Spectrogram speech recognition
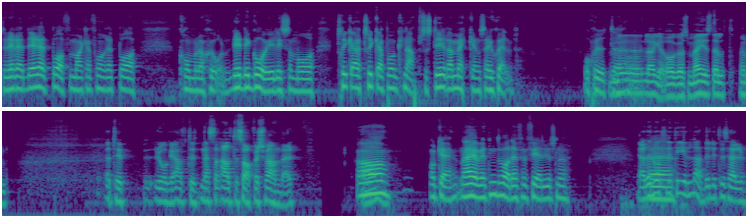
Så det är, det är rätt bra för man kan få en rätt bra kombination. Det, det går ju liksom att trycka, trycka på en knapp så styrar mecken sig själv. Och skjuter. Nu lägger Roger hos mig istället. Men Jag typ, Roger alltid, nästan alltid sa försvann där. Ja, okej. Nej, jag vet inte vad det är för fel just nu. Ja, det låter Eh. lite illa. Det är lite så här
